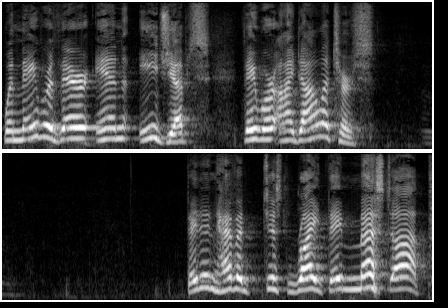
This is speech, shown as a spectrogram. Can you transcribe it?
When they were there in Egypt, they were idolaters. They didn't have it just right, they messed up.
